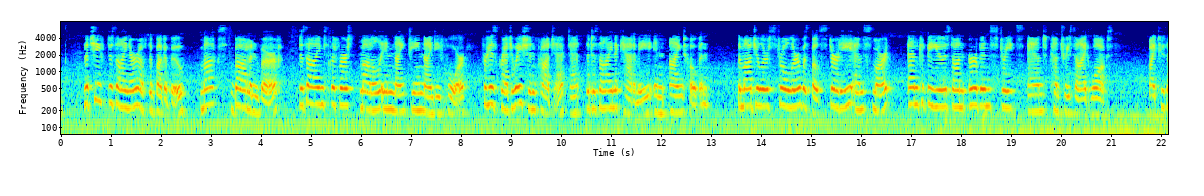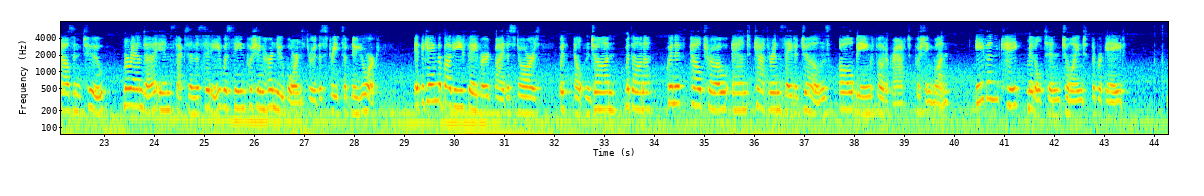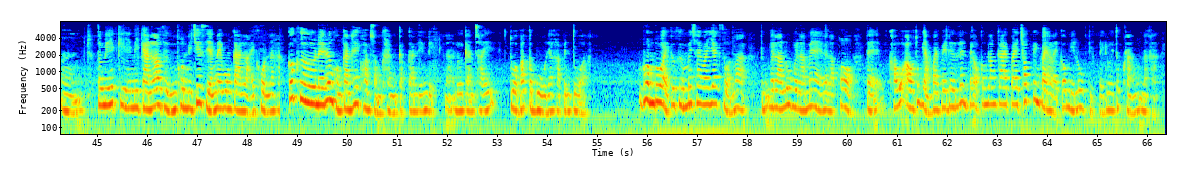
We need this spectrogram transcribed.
The chief designer of the Bugaboo, Max Barenberg, designed the first model in 1994 for his graduation project at the Design Academy in Eindhoven. The modular stroller was both sturdy and smart and could be used on urban streets and countryside walks. By 2002, Miranda in Sex and the City was seen pushing her newborns through the streets of New York. It became the buggy favored by the stars, with Elton John, Madonna, Gwyneth Paltrow, and Catherine Zeta-Jones all being photographed pushing one. Even Kate Middleton joined the brigade. ตรงนี้กีมีการเล่าถึงคนมีชื่อเสียงในวงการหลายคนนะคะ ก็คือในเรื่องของการให้ความสำคัญกับการเลี้ยงเด็กนะ โดยการใช้ตัวบักกะบูเนี่ยค่ะเป็นตัวร่วมด้วยก็คือไม่ใช่ว่าแยกส่วนว่าถึงเวลาลูกเวลาแม่เวลาพ่อ แต่เขาเอาทุกอย่างไปไปเดินเล่นไปออกกำลังกายไปช้อปปิ้งไปอะไรก็มีลูกติดไปด้วยทุกครั้งนะคะ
